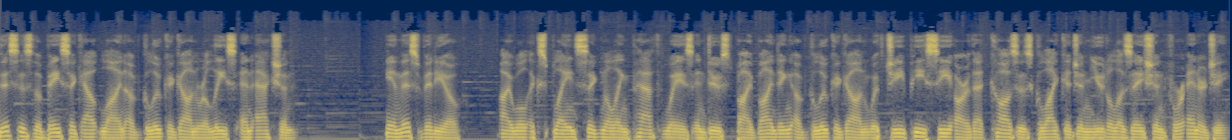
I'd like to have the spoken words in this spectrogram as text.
This is the basic outline of glucagon release and action. In this video, I will explain signaling pathways induced by binding of glucagon with GPCR that causes glycogen utilization for energy.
